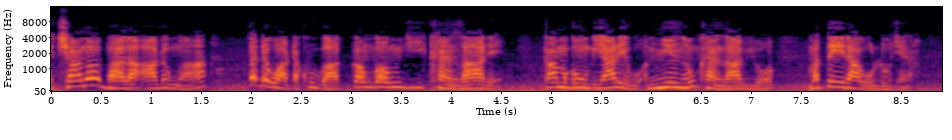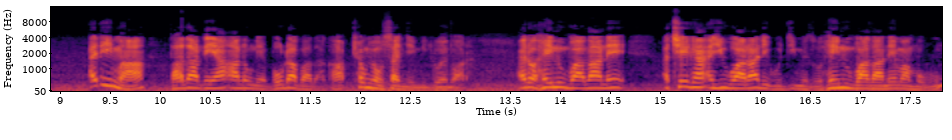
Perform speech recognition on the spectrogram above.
အချမ်းသောဘာသာအလုံးကတတ္တဝါတစ်ခုကကောင်းကောင်းကြီးခံစားတဲ့ကာမဂုဏ်တရားတွေကိုအမြင့်ဆုံးခံစားပြီးတော့မသေးတာကိုလိုချင်တာအဲ့ဒီမှာဘာသာတရားအလုံးနဲ့ဗုဒ္ဓဘာသာကဖြောင်းဖြောင်းဆန့်ကျင်ပြီးလွဲသွားတာအဲ့တော့ဟိန္ဒူဘာသာနဲ့အခြေခံအယူဝါဒတွေကိုကြည့်မယ်ဆိုဟိန္ဒူဘာသာနဲ့မှမဟုတ်ဘူး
